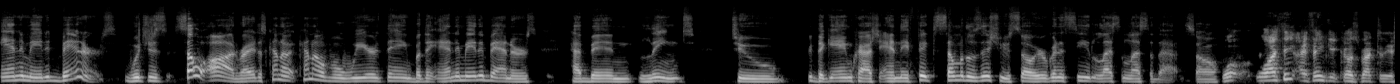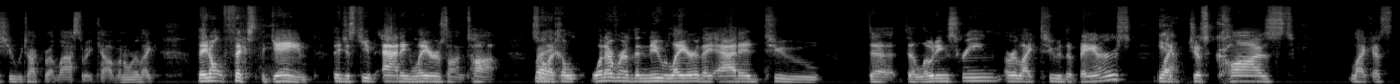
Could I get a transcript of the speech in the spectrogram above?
animated banners, which is so odd, right? It's kind of kind of a weird thing, but the animated banners have been linked to the game crash, and they fixed some of those issues. So you're going to see less and less of that. So Well, well, I think I think it goes back to the issue we talked about last week, Calvin. Where like they don't fix the game; they just keep adding layers on top. So Right. like a, whatever the new layer they added to the the loading screen or like to the banners, yeah, like just caused like us,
